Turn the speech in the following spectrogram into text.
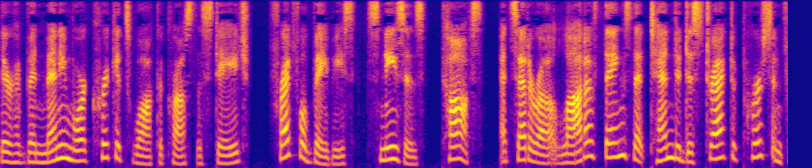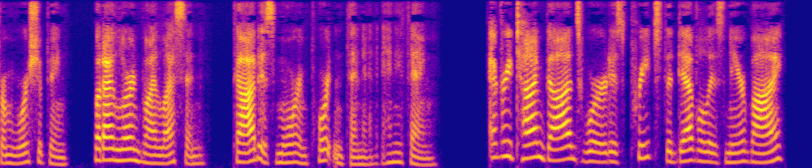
there have been many more crickets walk across the stage, fretful babies, sneezes, coughs, etc. A lot of things that tend to distract a person from worshiping, but I learned my lesson God is more important than anything. Every time God's word is preached, the devil is nearby.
